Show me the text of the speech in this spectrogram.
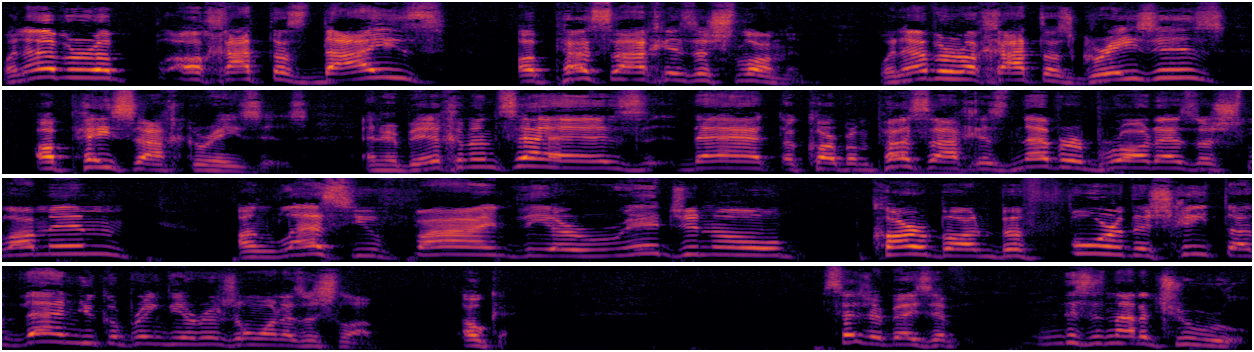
Whenever a, a chatas dies, a Pesach is a shlomim. Whenever a chatas grazes, a Pesach grazes. And Rabbi Yechanan says that a korban Pesach is never brought as a shlomim unless you find the original korban before the shechita, then you could bring the original one as a shlom. Okay. Says Rabbi this is not a true rule.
